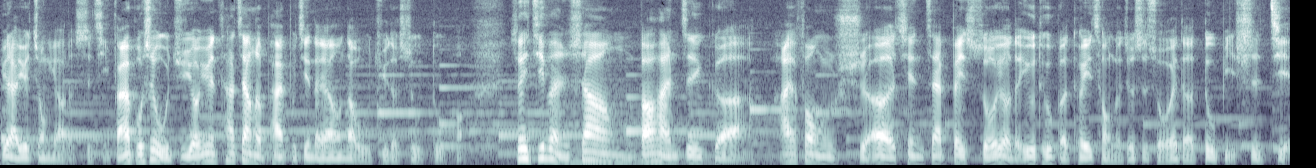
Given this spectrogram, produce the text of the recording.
越来越重要的事情，反而不是五 G 哦，因为它这样的拍不见得要用到五 G 的速度哦，所以基本上包含这个 iPhone 十二现在被所有的 YouTuber 推崇的就是所谓的杜比世界，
